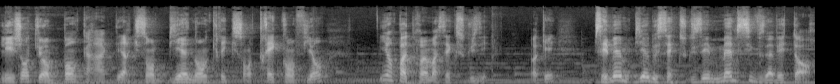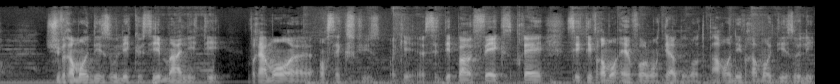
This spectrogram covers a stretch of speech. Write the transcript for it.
Les gens qui ont un bon caractère, qui sont bien ancrés, qui sont très confiants, ils n'ont pas de problème à s'excuser. Ok? C'est même bien de s'excuser, même si vous avez tort. Je suis vraiment désolé que c'est mal été. Vraiment, euh, on s'excuse. Ok? C'était pas un fait exprès, c'était vraiment involontaire de notre part. On est vraiment désolé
